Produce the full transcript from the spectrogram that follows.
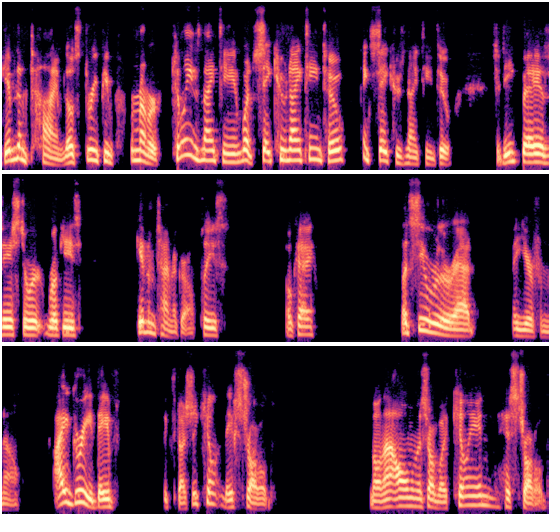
Give them time. Those three people. Remember, Killian's 19. What Sekou 19 too? I think Sekou's 19 too. Saddiq Bey, Isaiah Stewart, rookies. Give them time to grow, please. Okay. Let's see where they're at a year from now. I agree. They've, especially Killian, they've struggled. Well, not all of them have struggled, but Killian has struggled.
